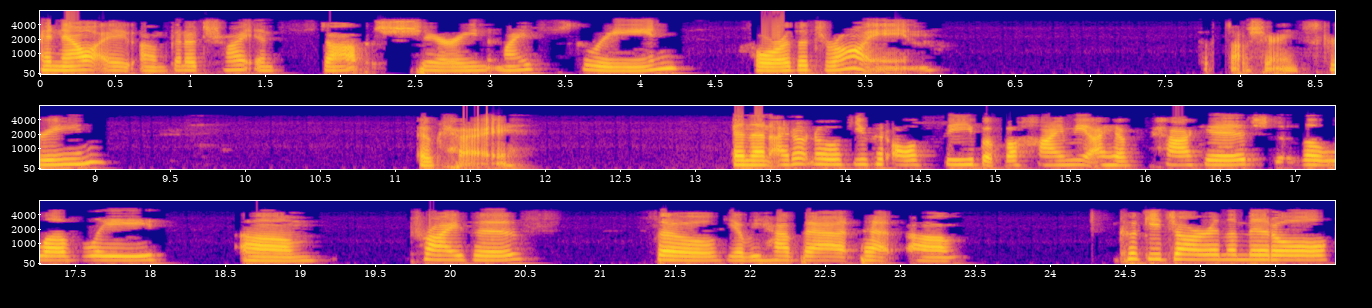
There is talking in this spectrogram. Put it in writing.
And now I, I'm going to try and stop sharing my screen for the drawing. So stop sharing screen. Okay. And then I don't know if you could all see, but behind me I have packaged the lovely um, prizes. So yeah, we have that that um, cookie jar in the middle.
